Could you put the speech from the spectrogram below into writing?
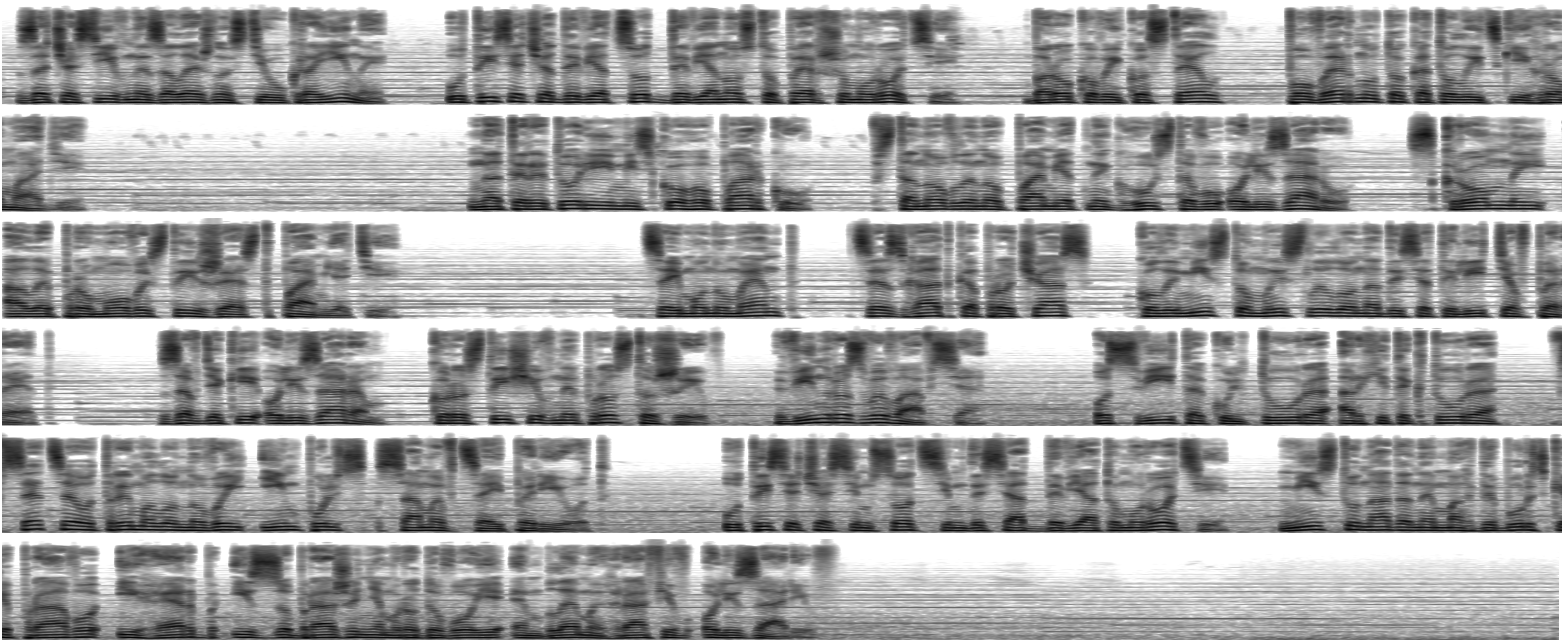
За часів незалежності України у 1991 році бароковий костел повернуто католицькій громаді. На території міського парку встановлено пам'ятник Густаву Олізару, скромний, але промовистий жест пам'яті. Цей монумент це згадка про час, коли місто мислило на десятиліття вперед. Завдяки Олізарам Коростишів не просто жив, він розвивався. Освіта, культура, архітектура все це отримало новий імпульс саме в цей період. У 1779 році місту надане Магдебурзьке право і герб із зображенням родової емблеми графів Олізарів.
